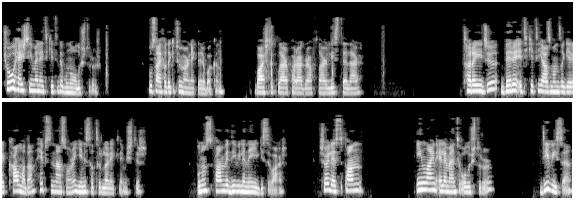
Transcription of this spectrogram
Çoğu HTML etiketi de bunu oluşturur. Bu sayfadaki tüm örneklere bakın. Başlıklar, paragraflar, listeler. Tarayıcı bere etiketi yazmanıza gerek kalmadan hepsinden sonra yeni satırlar eklemiştir. Bunun span ve div ile ne ilgisi var? Şöyle span inline elementi oluşturur. Div ise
